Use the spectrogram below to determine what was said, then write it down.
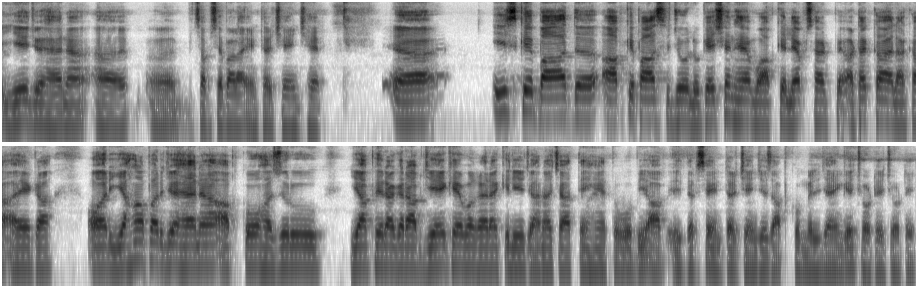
ये जो है ना सबसे बड़ा इंटरचेंज है। इसके बाद आपके पास जो लोकेशन है, वो आपके लेफ़्ट साइड पे अटक का इलाका आएगा और यहाँ पर जो है ना, आपको हजरू या फिर अगर आप जे के वगैरह के लिए जाना चाहते हैं तो वो भी आप इधर से इंटरचेंजेस आपको मिल जाएँगे छोटे छोटे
